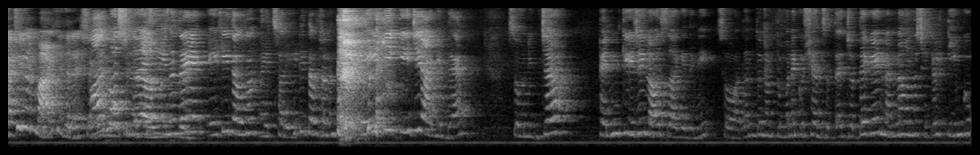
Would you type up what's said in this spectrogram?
ಆಕ್ಚುಲಿ ಇವ್ರು ಮಾಡ್ತಿದ್ದಾರೆ ಆಲ್ಮೋಸ್ಟ್ ಏನಂದ್ರೆ eighty thousand sorry eighty thousand eighty K G ಆಗಿದ್ದೆ. ಸೊ ನಿಜ ಟೆನ್ ಕೆ ಜಿ ಲಾಸ್ ಆಗಿದ್ದೀನಿ. ಸೊ ಅದಂತೂ ನಂಗೆ ತುಂಬಾ ಖುಷಿ ಅನಿಸುತ್ತೆ. ಜೊತೆಗೆ ನನ್ನ ಒಂದು ಶಟಲ್ ಟೀಮ್ಗೂ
